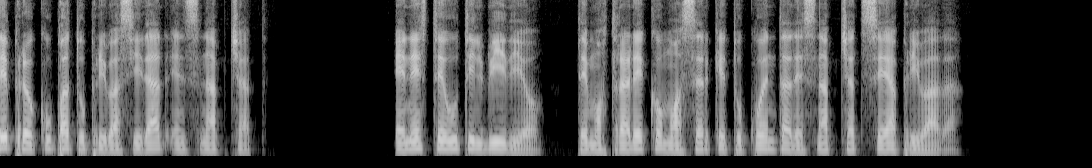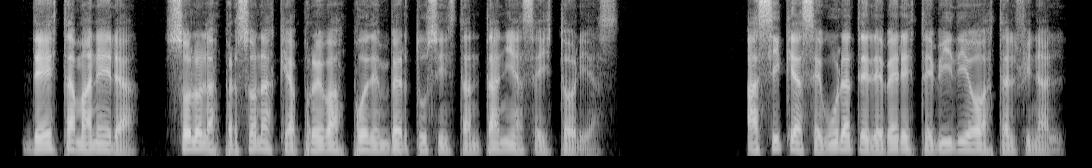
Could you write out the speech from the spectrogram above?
¿Te preocupa tu privacidad en Snapchat? En este útil vídeo, te mostraré cómo hacer que tu cuenta de Snapchat sea privada. De esta manera, solo las personas que apruebas pueden ver tus instantáneas e historias. Así que asegúrate de ver este vídeo hasta el final.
